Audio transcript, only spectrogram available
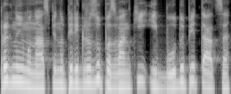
прыгну ему на спину, перегрызу позвонки и буду питаться.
